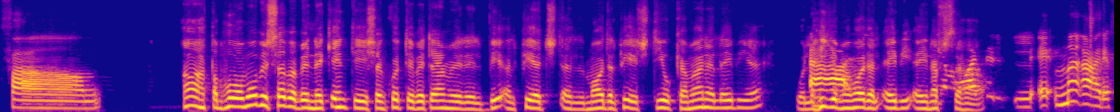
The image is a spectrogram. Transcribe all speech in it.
ف آه طب هو مو بسبب إنك أنت عشان كنت بتعمل ال P ال PhD المواد ال PhD وكمان ال ABA ولا هي آه. مواد ال ABA نفسها ما أعرف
